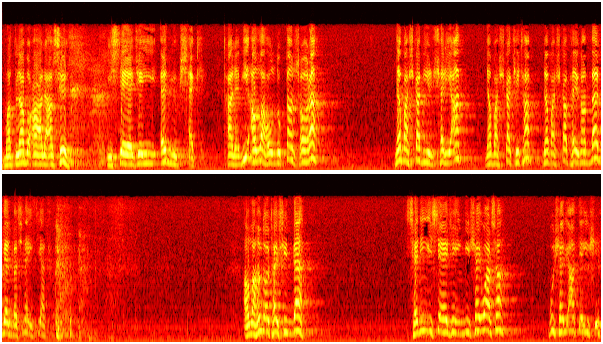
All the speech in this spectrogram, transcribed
matlab-ı alası isteyeceği en yüksek talebi Allah olduktan sonra ne başka bir şeriat, ne başka kitap, ne başka peygamber gelmesine ihtiyaç var. Allah'ın ötesinde senin isteyeceğin bir şey varsa bu şeriat değişir.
